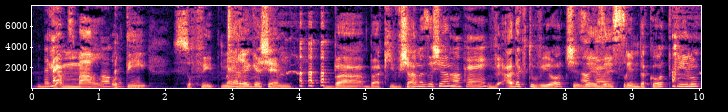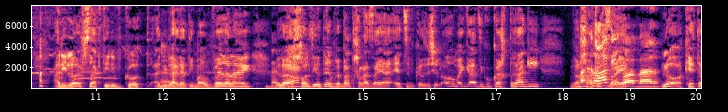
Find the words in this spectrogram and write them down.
באמת? גמר אוקיי. אותי סופית. מהרגע שהם ב- בכבשן הזה שם, אוקיי. ועד הכתוביות, שזה אוקיי. איזה 20 דקות כאילו, אני לא הפסקתי לבכות. אני לא ידעתי מה עובר עליי, ולא? יכולתי יותר, ובהתחלה זה היה עצב כזה של oh my god, זה כל כך טרגי. כך טרגי פה, היה... אבל? לא, הקטע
